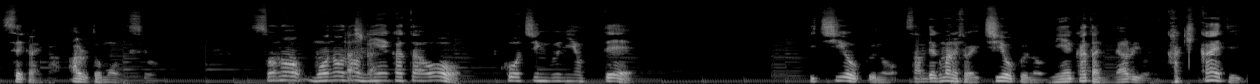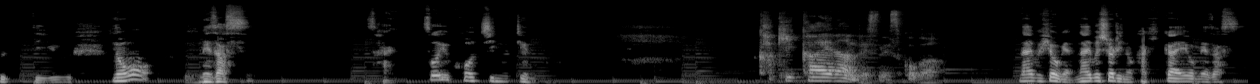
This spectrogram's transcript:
世界があると思うんですよ。そのものの見え方をコーチングによって1億の、300万の人が1億の見え方になるように書き換えていくっていうのを目指す。はい。そういうコーチングっていうの。書き換えなんですね、そこが。内部表現、内部処理の書き換えを目指す。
